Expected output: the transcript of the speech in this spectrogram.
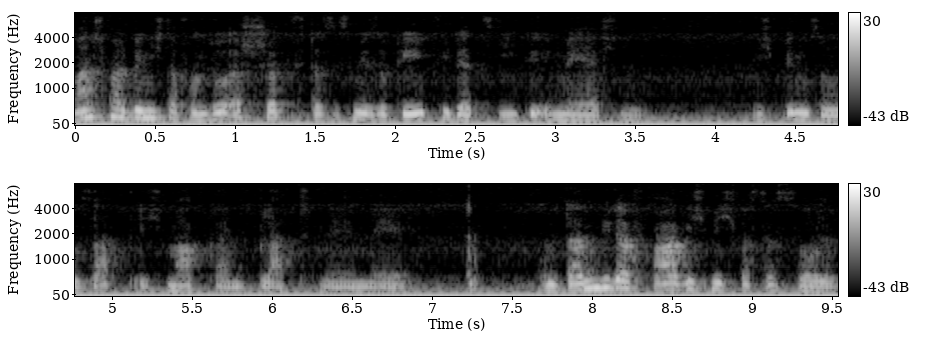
Manchmal bin ich davon so erschöpft, dass es mir so geht wie der Ziege im Märchen. Ich bin so satt, ich mag kein Blatt mehr, mehr. Und dann wieder frage ich mich, was das soll.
